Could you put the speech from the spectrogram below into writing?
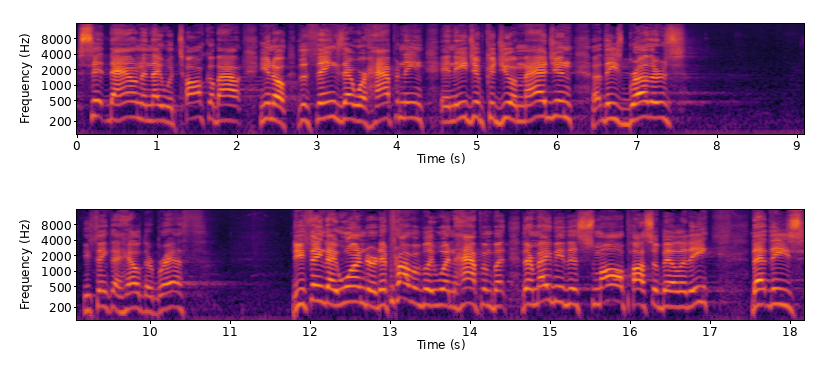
sit down and they would talk about, you know, the things that were happening in Egypt? Could you imagine uh, these brothers? You think they held their breath? Do you think they wondered? It probably wouldn't happen, but there may be this small possibility that these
